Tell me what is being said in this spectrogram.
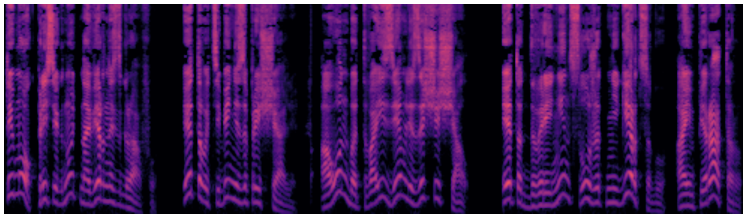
Ты мог присягнуть на верность графу. Этого тебе не запрещали, а он бы твои земли защищал. Этот дворянин служит не герцогу, а императору,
